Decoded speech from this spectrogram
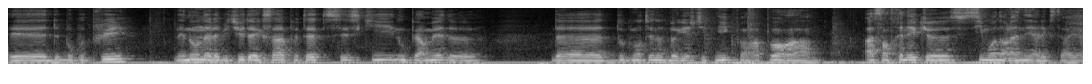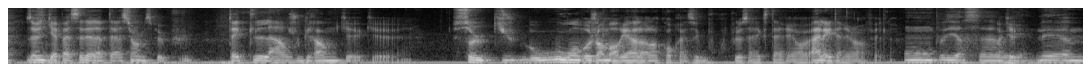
et beaucoup de pluie. Mais nous, on a l'habitude avec ça. Peut-être c'est ce qui nous permet de, de- d'augmenter notre bagage technique par rapport à, à s'entraîner que 6 mois dans l'année à l'extérieur. Vous avez une capacité d'adaptation un petit peu plus peut-être large ou grande que, que ceux qui, où on va jouer à Montréal alors qu'on pratique beaucoup plus à l'extérieur, à l'intérieur en fait. là. On peut dire ça, oui. Mais euh,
